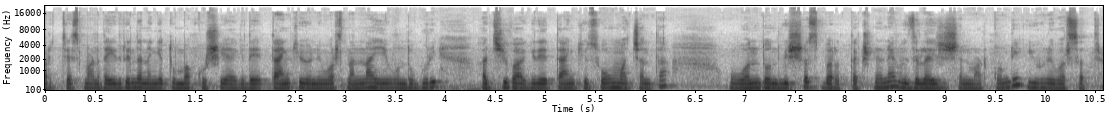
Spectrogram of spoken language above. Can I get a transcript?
ಪರ್ಚೇಸ್ ಮಾಡಿದೆ. ಇದರಿಂದ ನನಗೆ ತುಂಬ ಖುಷಿಯಾಗಿದೆ. ಥ್ಯಾಂಕ್ ಯು ಯೂನಿವರ್ಸ್ ನನ್ನ ಈ ಒಂದು ಗುರಿ ಅಚೀವ್ ಆಗಿದೆ ಥ್ಯಾಂಕ್ ಯು ಸೋ ಮಚ್ ಅಂತ ಒಂದೊಂದು ವಿಶ್ವಸ್ ಬರೋದ ತಕ್ಷಣವೇ ವಿಜುವಲೈಸೇಷನ್ ಮಾಡ್ಕೊಂಡು ಯೂನಿವರ್ಸ್ ಹತ್ರ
